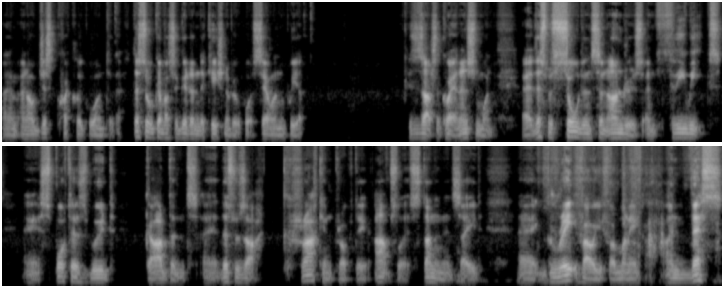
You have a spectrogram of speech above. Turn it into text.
Um, and I'll just quickly go on to this. This will give us a good indication about what's selling where. This is actually quite an interesting one. Uh, this was sold in St Andrews in three weeks. Uh, Spottiswoode Gardens. Uh, this was a cracking property, absolutely stunning inside. Uh, great value for money. And this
